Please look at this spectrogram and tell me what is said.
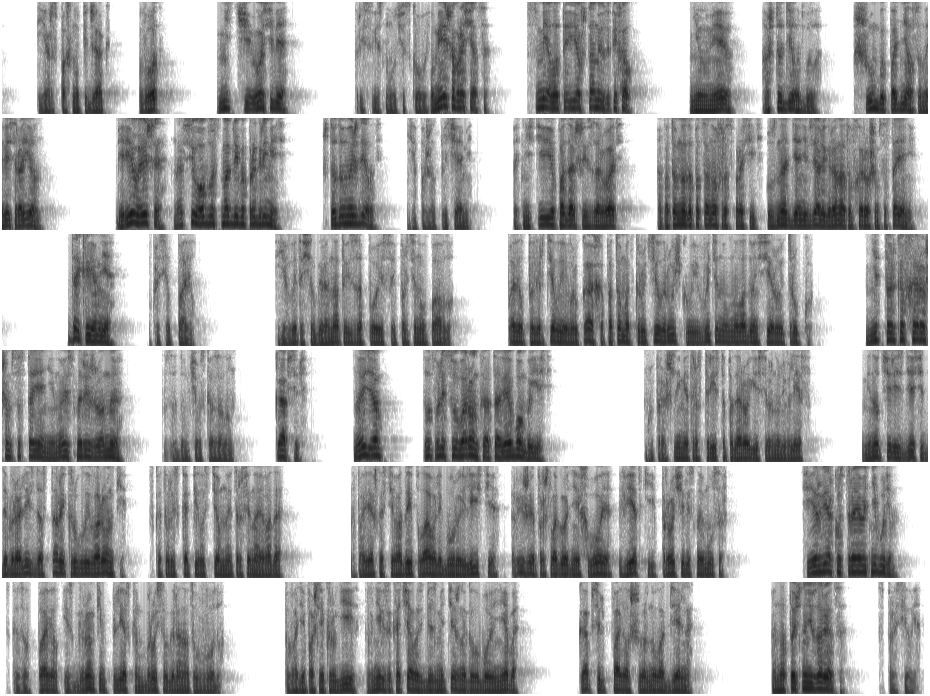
Я распахнул пиджак. «Вот». «Ничего себе!» Присвистнул участковый. «Умеешь обращаться? Смело ты ее в штаны запихал». «Не умею. А что делать было? Шум бы поднялся на весь район». «Бери выше. На всю область могли бы прогреметь. Что думаешь делать?» Я пожал плечами. «Отнести ее подальше и взорвать». А потом надо пацанов расспросить, узнать, где они взяли гранату в хорошем состоянии. «Дай-ка ее мне», — попросил Павел. Я вытащил гранату из-за пояса и протянул Павлу. Павел повертел ее в руках, а потом открутил ручку и вытянул на ладонь серую трубку. «Не только в хорошем состоянии, но и снаряженную», — задумчиво сказал он. «Капсюль. Ну идем. Тут в лесу воронка от авиабомбы есть. Прошли метров триста по дороге и свернули в лес. Минут через десять добрались до старой круглой воронки, в которой скопилась темная торфяная вода. На поверхности воды плавали бурые листья, рыжая прошлогодняя хвоя, ветки и прочий лесной мусор. «Фейерверк устраивать не будем», — сказал Павел и с громким плеском бросил гранату в воду. По воде пошли круги, в них закачалось безмятежно голубое небо. Капсюль Павел швырнул отдельно. «Она точно не взорвется?» — спросил я.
